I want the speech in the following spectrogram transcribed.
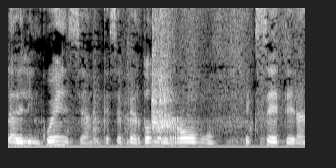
la delincuencia, que se perdone el robo, etcétera.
